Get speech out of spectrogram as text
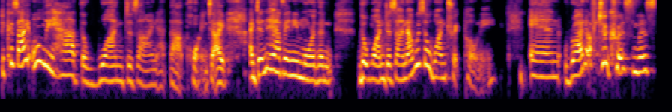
because I only had the one design at that point. I, I didn't have any more than the one design. I was a one trick pony. And right after Christmas,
